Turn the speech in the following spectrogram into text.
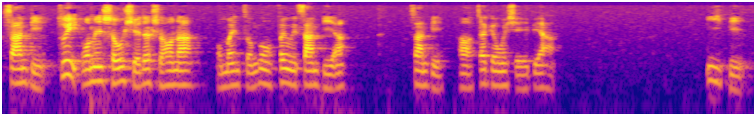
三笔。注意，我们手写的时候呢，我们总共分为三笔啊。三笔啊，再给我写一遍哈，一笔、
